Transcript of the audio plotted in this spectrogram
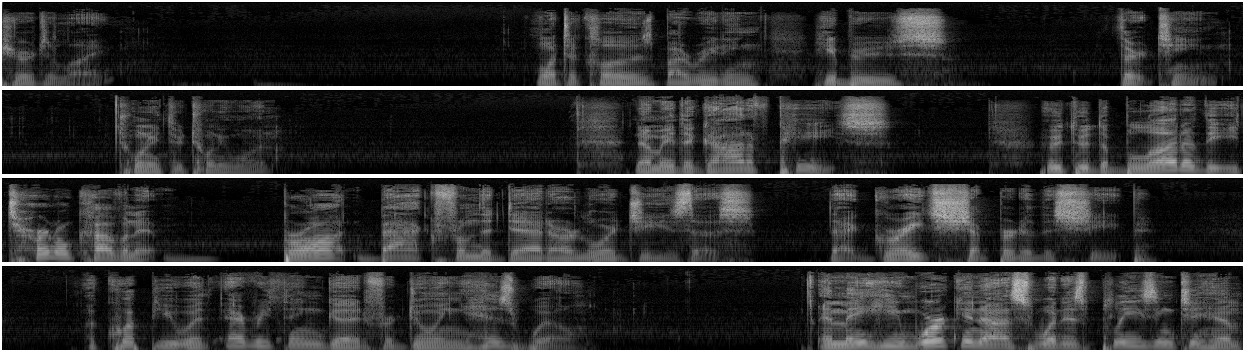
pure delight. I want to close by reading Hebrews 13 20 through 21. Now may the God of peace, who through the blood of the eternal covenant brought back from the dead our Lord Jesus, that great shepherd of the sheep, equip you with everything good for doing his will. And may he work in us what is pleasing to him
